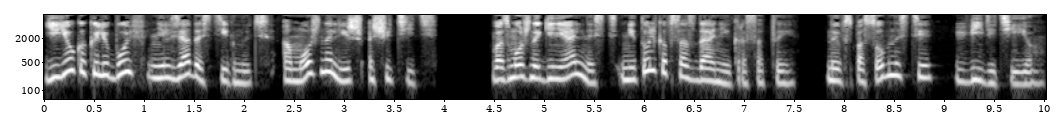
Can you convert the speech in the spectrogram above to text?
Ее, как и любовь, нельзя достигнуть, а можно лишь ощутить. Возможно, гениальность не только в создании красоты, но и в способности видеть ее.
